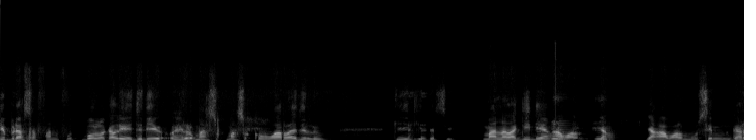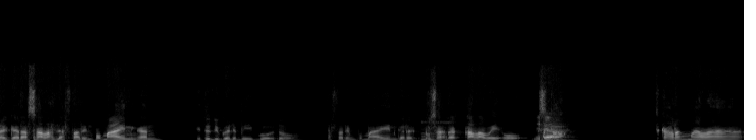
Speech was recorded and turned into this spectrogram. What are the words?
dia berasa fun football kali ya. Jadi, eh lu masuk masuk keluar aja lu. Kayak gitu sih. Mana lagi dia yang awal yang yang awal musim gara-gara salah daftarin pemain kan. Itu juga ada bego tuh. Daftarin pemain gara terus Hmm. ada kalah WO. Iya. Sekarang, sekarang malah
